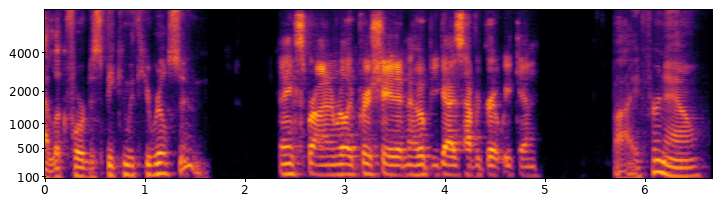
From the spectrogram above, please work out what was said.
I look forward to speaking with you real soon. Thanks, Brian. I really appreciate it, and I hope you guys have a great weekend. Bye for now.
